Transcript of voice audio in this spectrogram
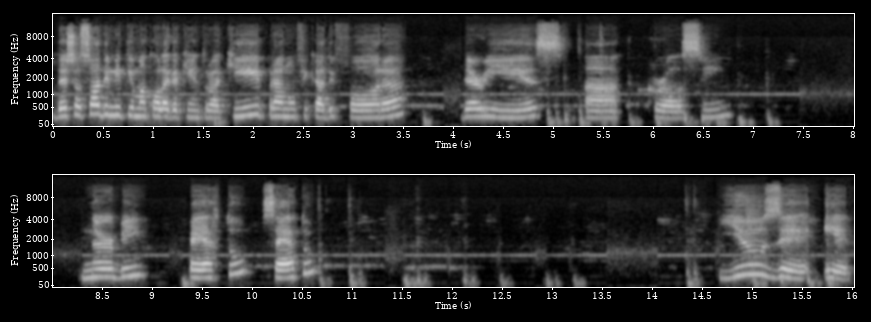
Deixa eu só admitir uma colega que entrou aqui para não ficar de fora. There is a crossing. Nearby, perto, certo? Use it,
